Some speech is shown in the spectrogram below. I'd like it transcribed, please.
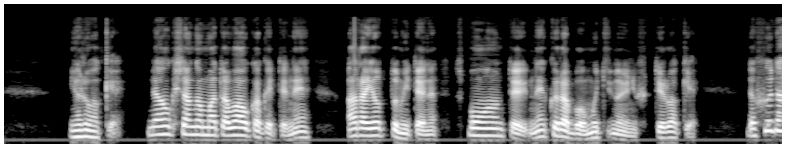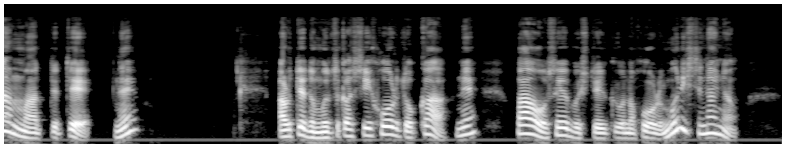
やるわけ。で、青木さんがまた輪をかけてね、あらヨットみたいな、スポーンってね、クラブを無知のように振ってるわけ。で、普段回ってて、ね、ある程度難しいホールとか、ね、パーをセーブしていくようなホール無理してないのよ。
